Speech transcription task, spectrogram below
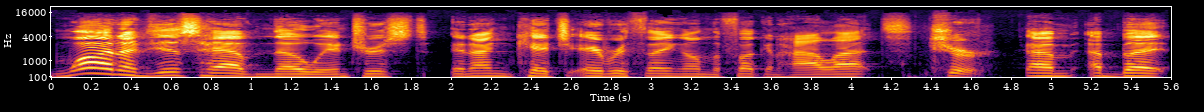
One, I just have no interest, and I can catch everything on the fucking highlights. Sure. Um, uh, but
